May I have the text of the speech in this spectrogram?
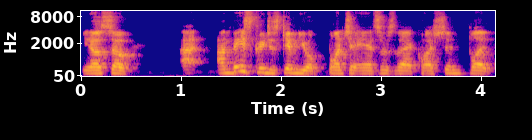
You know, so I, I'm basically just giving you a bunch of answers to that question, but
